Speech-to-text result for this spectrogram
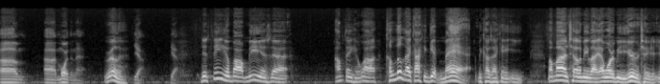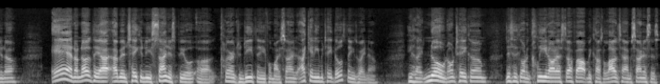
Um, uh, more than that. Really? Yeah. Yeah. The thing about me is that I'm thinking, wow, could look like I could get mad because I can't eat. My mind telling me like I want to be irritated, you know. And another thing, I, I've been taking these sinus pills, uh, Claritin D thing for my sinus. I can't even take those things right now. He's like, no, don't take them. This is going to clean all that stuff out because a lot of times sinuses,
